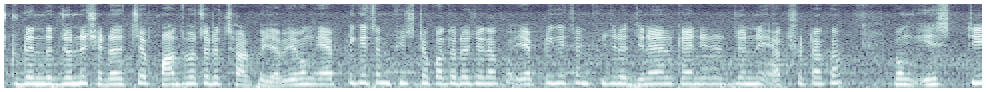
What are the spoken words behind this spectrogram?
স্টুডেন্টদের জন্য সেটা হচ্ছে পাঁচ বছরের ছাড় পেয়ে যাবে এবং অ্যাপ্লিকেশান ফিসটা কত রয়েছে? দেখো অ্যাপ্লিকেশান ফিসটা জেনারেল ক্যান্ডিডেটের জন্য একশো টাকা এবং এসটি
